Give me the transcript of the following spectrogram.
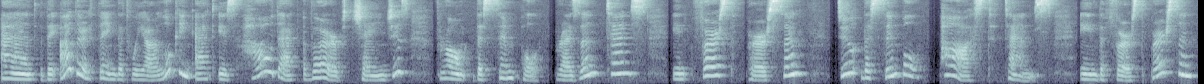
And the other thing that we are looking at is how that verb changes from the simple present tense in first person to the simple past tense in the first person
